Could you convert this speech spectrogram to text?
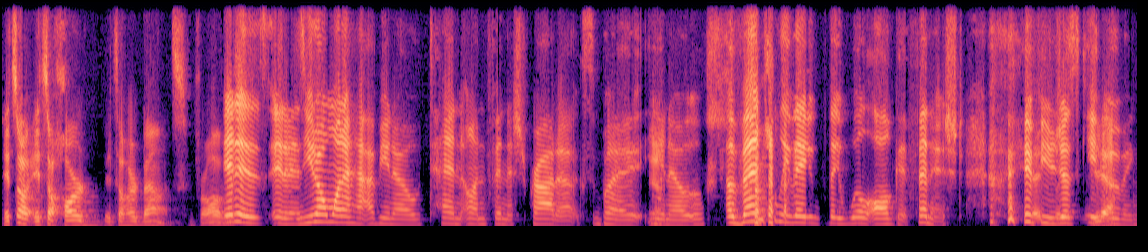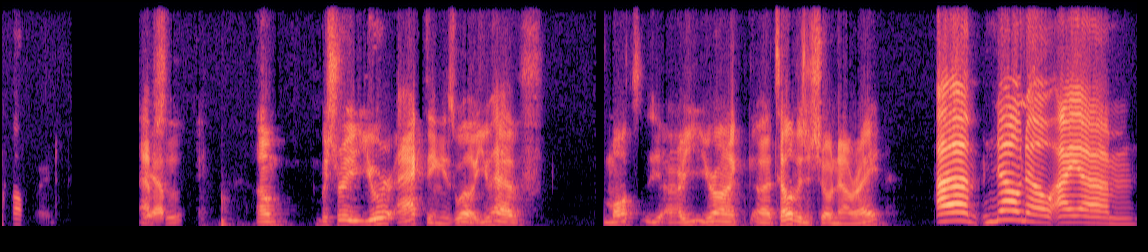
It's a it's a hard it's a hard balance for all of It us. is. It is. You don't want to have, you know, 10 unfinished products, but, Yeah. you know, eventually they they will all get finished if you just keep Yeah. moving forward. Yep. Absolutely. Um, but Cherrae, you're acting as well. You have multi. Are you, you're on a, a television show now, right? Um, no, no. I um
